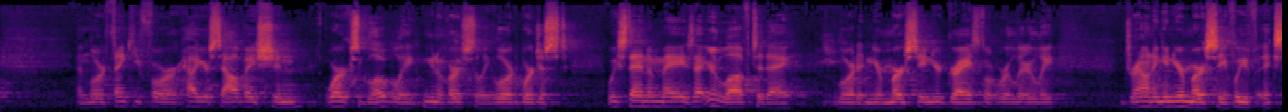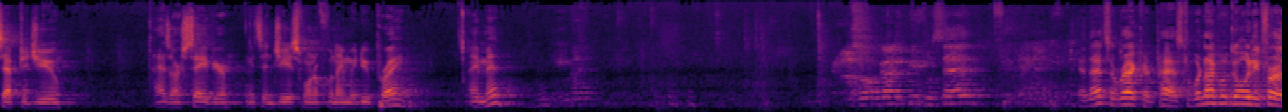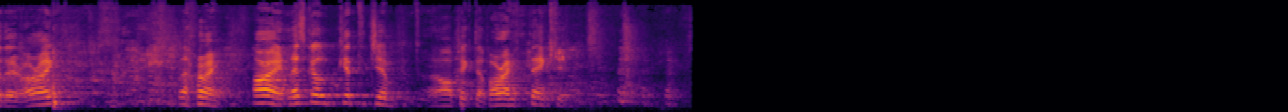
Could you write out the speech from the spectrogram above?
And Lord, thank you for how your salvation works globally, universally. Lord, we're just, we stand amazed at your love today. Lord, in your mercy and your grace. Lord, we're literally drowning in your mercy if we've accepted you as our Savior. It's in Jesus' wonderful name we do pray. Amen. Amen. all God's people said. And that's a record, Pastor. We're not going to go any further, all right? all right. All right, let's go get the gym all picked up. All right, thank you.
